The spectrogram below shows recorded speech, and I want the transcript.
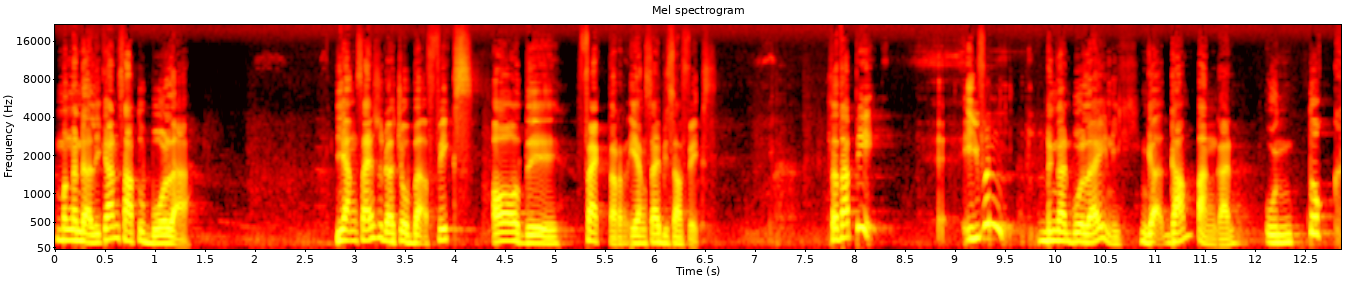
mengendalikan satu bola yang saya sudah coba fix all the factor yang saya bisa fix. Tetapi even dengan bola ini nggak gampang kan untuk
